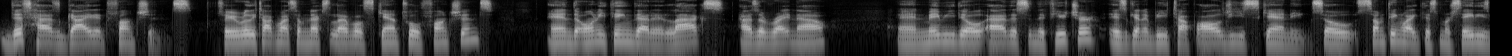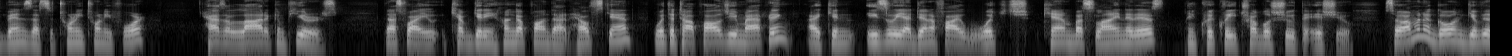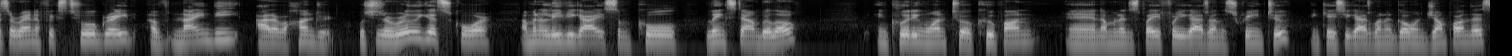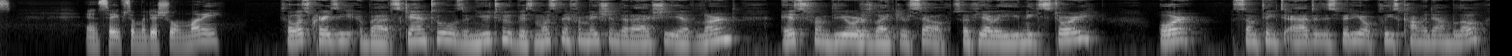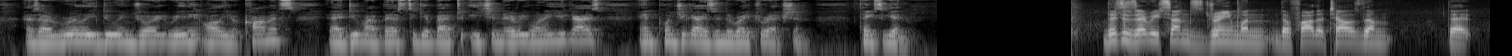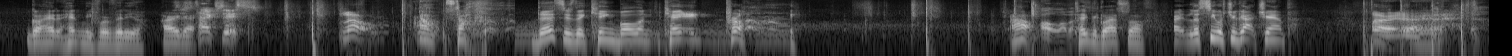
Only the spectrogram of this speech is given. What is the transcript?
this has guided functions. So you're really talking about some next level scan tool functions. And the only thing that it lacks as of right now, and maybe they'll add this in the future, is going to be topology scanning. So something like this Mercedes-Benz, that's a 2024, has a lot of computers. That's why it kept getting hung up on that health scan. With the topology mapping, I can easily identify which CAN bus line it is and quickly troubleshoot the issue. So I'm gonna go and give this a random fix tool grade of 90 out of 100, which is a really good score. I'm gonna leave you guys some cool links down below, including one to a coupon, and I'm gonna display it for you guys on the screen too, in case you guys wanna go and jump on this and save some additional money. So what's crazy about scan tools and YouTube is most of the information that I actually have learned is from viewers like yourself. So if you have a unique story or something to add to this video, please comment down below as I really do enjoy reading all your comments and I do my best to get back to each and every one of you guys and point you guys in the right direction. Thanks again. This is every son's dream when the father tells them that go ahead and hit me for a video. All right, guys. Texas. No. Oh, stop. This is the Kingbolen K8 Pro. Ow. Oh, love it. Take the glasses off. All right, let's see what you got, champ. All right, all right.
